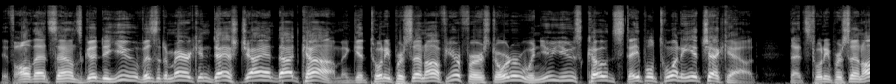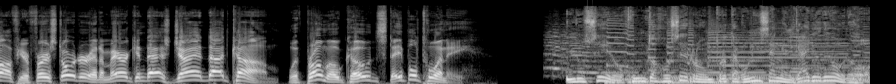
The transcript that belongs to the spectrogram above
If all that sounds good to you, visit American Giant.com and get 20% off your first order when you use code STAPLE20 at checkout. That's 20% off your first order at American Giant.com with promo code STAPLE20. Lucero junto a José Ron protagonizan El Gallo de Oro.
